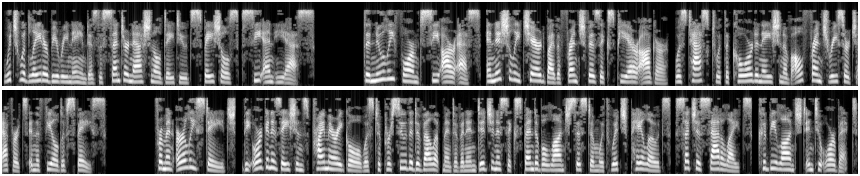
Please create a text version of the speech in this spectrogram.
which would later be renamed as the Centre National d'études spatiales CNES. The newly formed CRS, initially chaired by the French physicist Pierre Auger, was tasked with the coordination of all French research efforts in the field of space. From an early stage, the organization's primary goal was to pursue the development of an indigenous expendable launch system with which payloads, such as satellites, could be launched into orbit.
